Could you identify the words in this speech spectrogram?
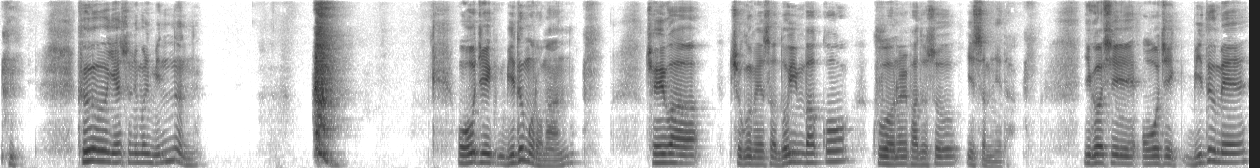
그 예수님을 믿는 오직 믿음으로만 죄와 죽음에서 노임받고 구원을 받을 수 있습니다. 이것이 오직 믿음의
